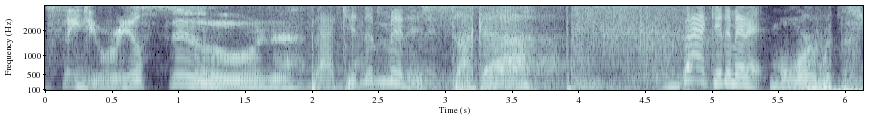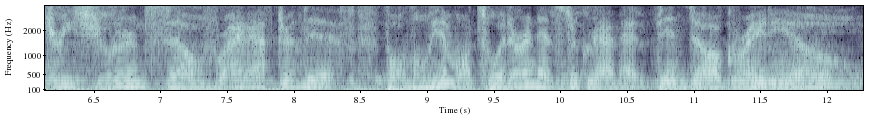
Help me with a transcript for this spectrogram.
See you real soon. Back in a minute, sucker. Back in a minute. More with the street shooter himself right after this. Follow him on Twitter and Instagram at Vindog Radio.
